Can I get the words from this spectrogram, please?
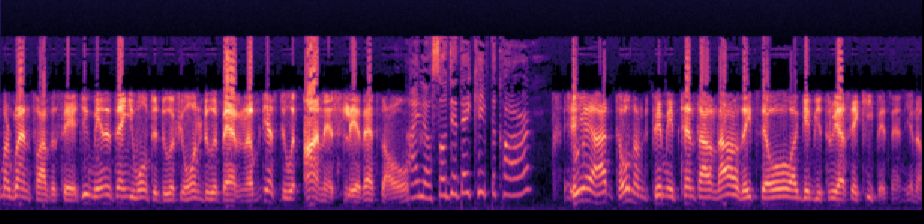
my grandfather said, you can be anything you want to do. If you want to do it bad enough, just do it honestly. That's all. I know. So did they keep the car? Yeah, I told them to pay me ten thousand dollars. They'd say, "Oh, I'll give you three. I say, "Keep it." Then you know,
